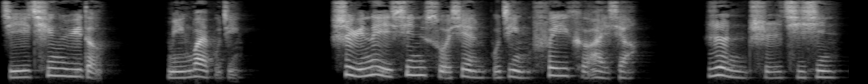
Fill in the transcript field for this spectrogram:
即青瘀等，名外不净。是于内心所现不净，非可爱下，任持其心。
